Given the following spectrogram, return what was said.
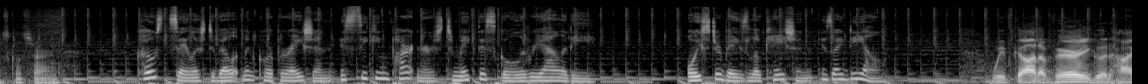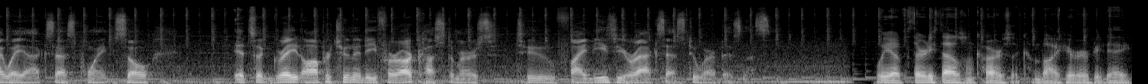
is concerned. Coast Salish Development Corporation is seeking partners to make this goal a reality. Oyster Bay's location is ideal. We've got a very good highway access point, so it's a great opportunity for our customers to find easier access to our business. We have 30,000 cars that come by here every day.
